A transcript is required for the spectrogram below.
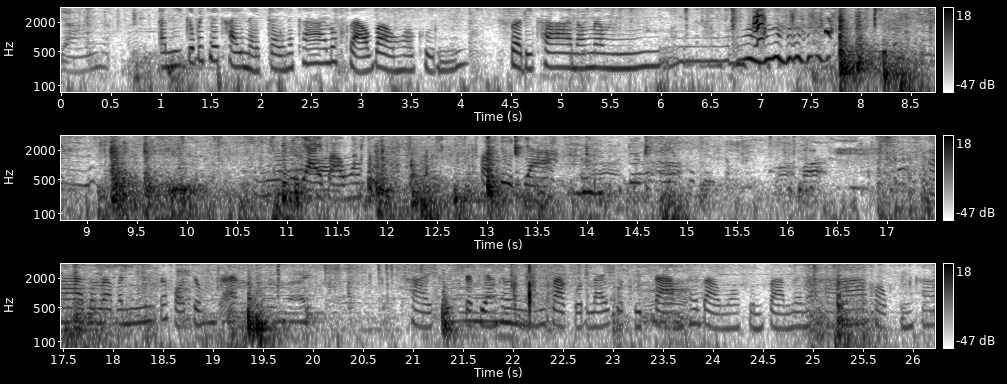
อย่างนี้เนี่ยอันนี้ก็ไม่ใช่ใครไหนไกลนะคะ ลูกสาวเบาของคุณ สวัสดีค่ะน้องนามินี่ก็ไม่ยายเบาของคุณคอยดูดยา เดินไปให้ยาคุมไม่ส่ง ค่ะสำหรับวันนี้ก็ขอจบการไหนถ่ายคลิปแต่เพียงเท่านี้ฝากกดไลค์กดติดตามให้บ่าวมอขุนฟาร์มเลยนะคะ ขอบคุณค่ะ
